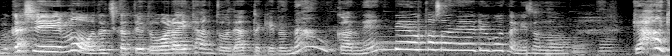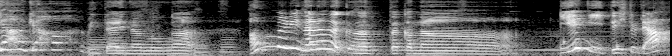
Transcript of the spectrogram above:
昔もどっちかっていうとお笑い担当であったけどなんか年齢を重ねるごとにそのギャハギャハギャハみたいなのがあんまりならなくなったかな。家にいて一人で「あははは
